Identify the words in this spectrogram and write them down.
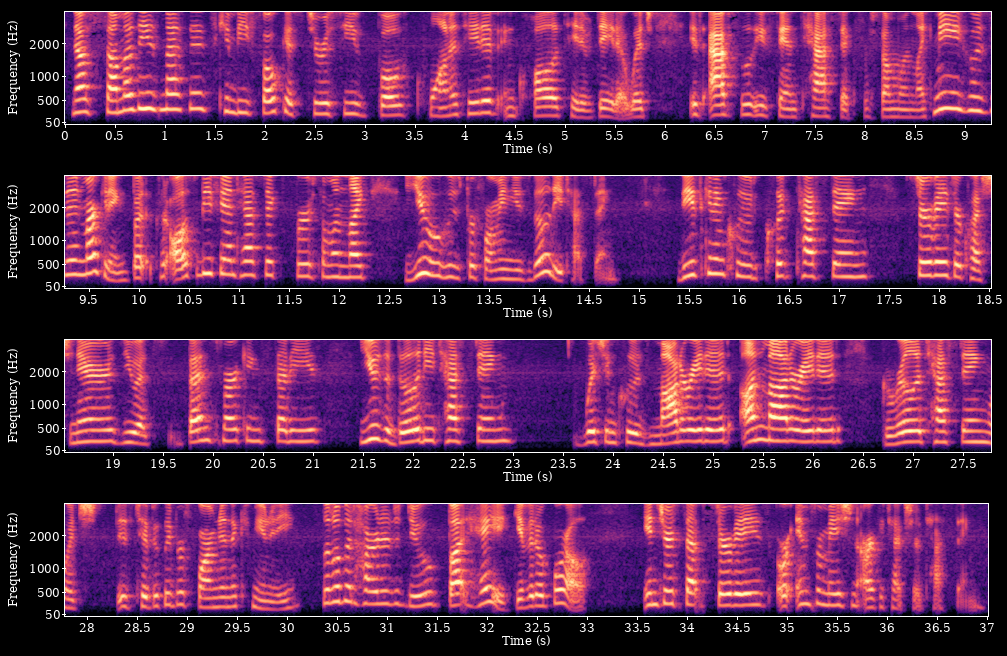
Now, some of these methods can be focused to receive both quantitative and qualitative data, which is absolutely fantastic for someone like me who's in marketing, but could also be fantastic for someone like you who's performing usability testing. These can include click testing, surveys or questionnaires, UX benchmarking studies, usability testing, which includes moderated, unmoderated, guerrilla testing, which is typically performed in the community. A little bit harder to do, but hey, give it a whirl. Intercept surveys or information architecture testing.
